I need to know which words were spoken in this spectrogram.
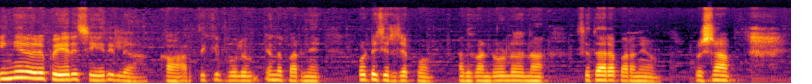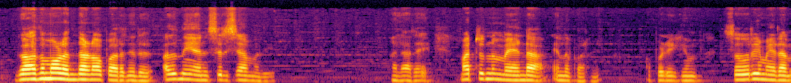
ഇങ്ങനെ ഒരു പേര് ചേരില്ല കാർത്തിക് പോലും എന്ന് പറഞ്ഞ് പൊട്ടിച്ചിരിച്ചപ്പോൾ അത് കണ്ടുകൊണ്ട് നിന്ന സിതാര പറഞ്ഞു കൃഷ്ണ ഗാഥമോൾ എന്താണോ പറഞ്ഞത് അത് നീ അനുസരിച്ചാൽ മതി. അല്ലാതെ മറ്റൊന്നും വേണ്ട എന്ന് പറഞ്ഞു. അപ്പോഴേക്കും സോറി മേഡം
